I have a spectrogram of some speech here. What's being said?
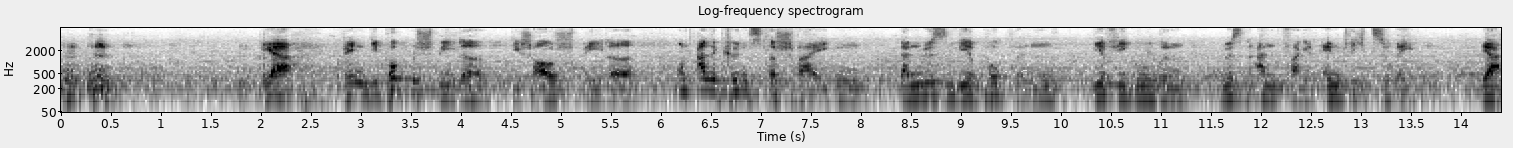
Theater. Ja, wenn die Puppenspieler, die Schauspieler, und alle Künstler schweigen, dann müssen wir Puppen, wir Figuren, müssen anfangen, endlich zu reden. Ja,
